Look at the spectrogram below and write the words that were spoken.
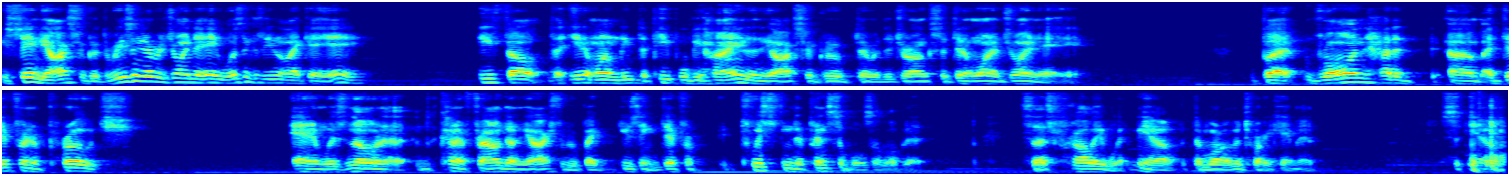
He stayed in the Oxford group. The reason he never joined AA wasn't because he didn't like AA he felt that he didn't want to leave the people behind in the Oxford group that were the drunks that didn't want to join AA. But Rowland had a, um, a different approach and was known, uh, kind of frowned on the Oxford group by using different, twisting the principles a little bit. So that's probably what, you know, the moral inventory came in. So, you know,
